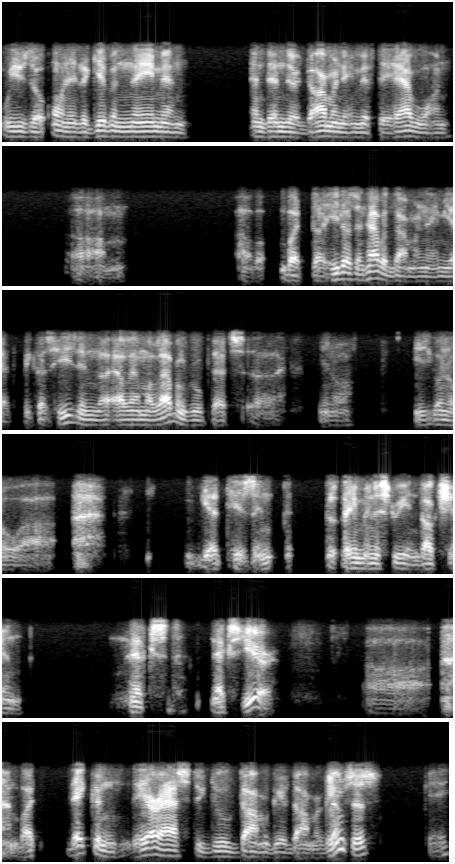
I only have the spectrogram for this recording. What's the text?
we use the, only the given name and and then their dharma name if they have one. Um, uh, but uh, he doesn't have a dharma name yet because he's in the LM11 group. That's uh, you know he's going to uh, get his in, lay ministry induction next next year. Uh, but they can they are asked to do dharma give dharma glimpses, okay,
